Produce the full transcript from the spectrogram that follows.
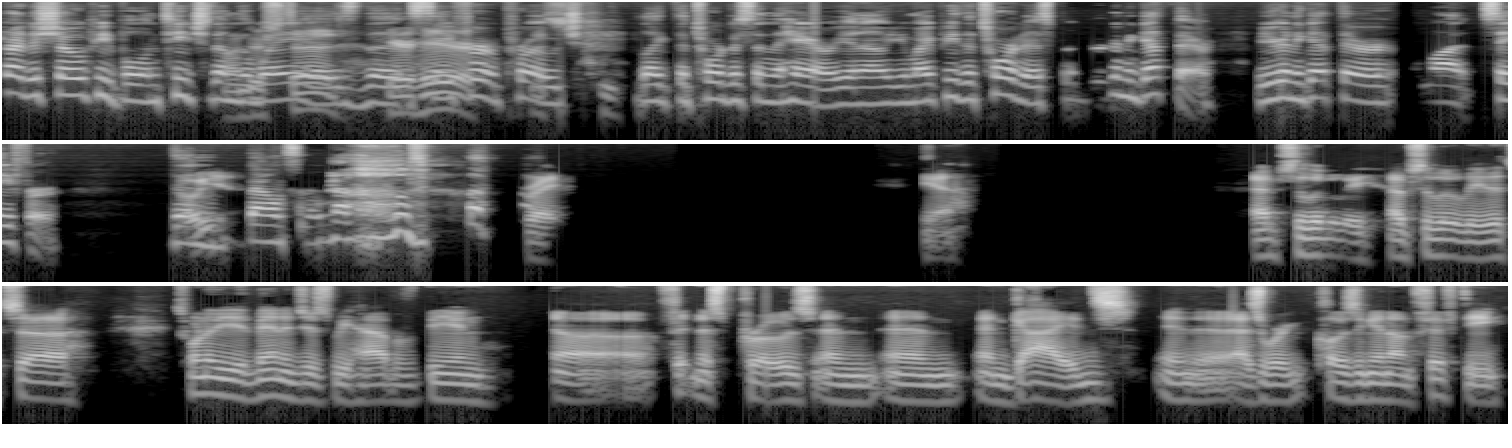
try to show people and teach them the way is the safer approach That's- like the tortoise and the hare you know you might be the tortoise but you're going to get there you're going to get there a lot safer than Oh, yeah. bouncing around Right. Yeah. Absolutely. Absolutely. That's uh it's one of the advantages we have of being uh, fitness pros and and and guides in uh, as we're closing in on 50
